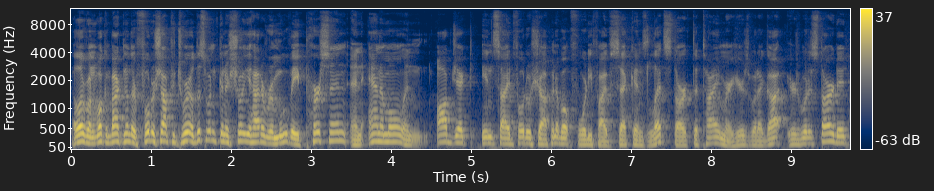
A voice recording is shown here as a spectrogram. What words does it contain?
Hello everyone, welcome back to another Photoshop tutorial. This one's going to show you how to remove a person, an animal, an object inside Photoshop in about 45 seconds. Let's start the timer. Here's what I got. Here's what it started.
